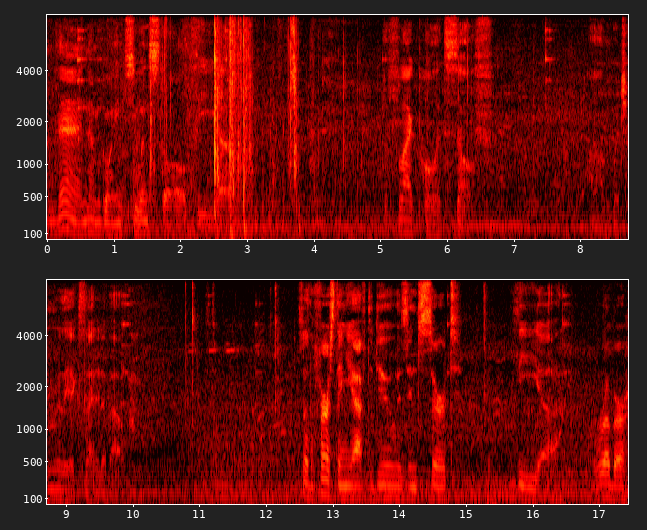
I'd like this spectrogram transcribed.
And then I'm going to install the, uh, the flagpole itself, um, which I'm really excited about. So the first thing you have to do is insert the uh, rubber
